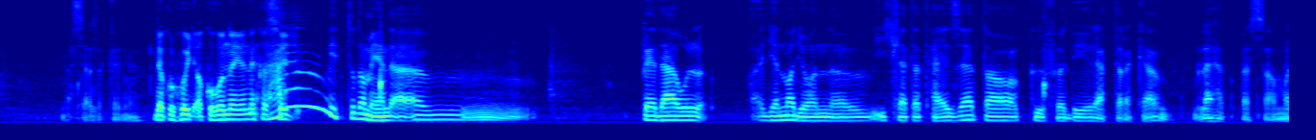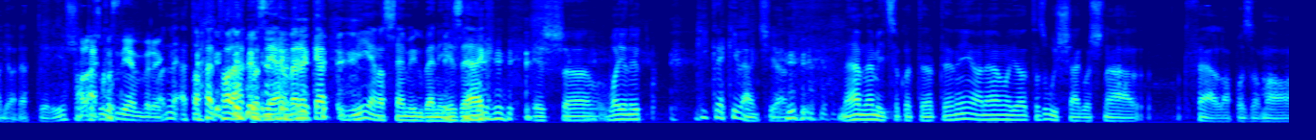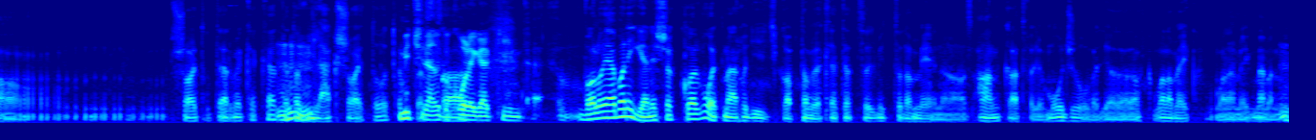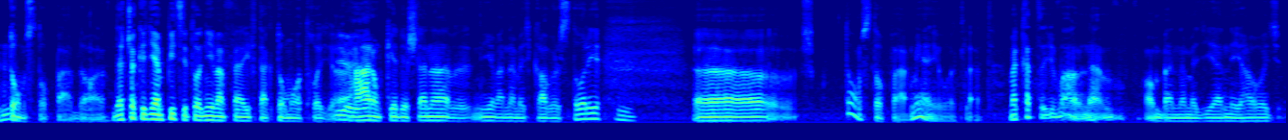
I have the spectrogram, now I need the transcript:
beszerzek egy ilyen. De akkor, hogy, akkor honnan jönnek az, hogy... mit tudom én, de például egy ilyen nagyon ihletett helyzet a külföldi reptereken lehet persze a magyar reptéri is. Találkozni Az- emberekkel. Ne, ta- találkozni emberekkel. Milyen a szemükbe nézek, és uh, vajon ők kikre kíváncsiak? Nem, nem így szokott történni, hanem hogy ott az újságosnál fellapozom a sajtótermékeket, tehát a világ sajtót. Mit Tehát csinálnak azt a kollégák kint? Valójában igen, és akkor volt már, hogy így kaptam ötletet, hogy mit tudom én, az Uncut, vagy a Mojo, vagy a, a valamelyik, valamelyik uh-huh. Mhm. Tom Stoppard dal. De csak egy ilyen picit, hogy nyilván felhívták Tomot, hogy uh, három kérdés lenne, nyilván nem egy cover story. Hm. Uh, és Tom Stoppard, milyen jó ötlet. Meg hát, hogy van, nem, van bennem egy ilyen néha, hogy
